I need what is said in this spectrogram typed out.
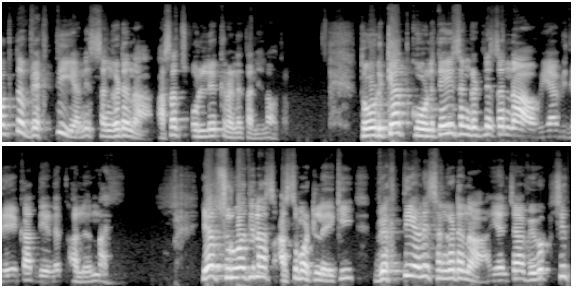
फक्त व्यक्ती आणि संघटना असाच उल्लेख करण्यात आलेला होता. थोडक्यात कोणत्याही संघटनेचं नाव या विधेयकात देण्यात आलं नाही. यात सुरुवातीलाच असं म्हटलंय की व्यक्ती आणि संघटना यांच्या विवक्षित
